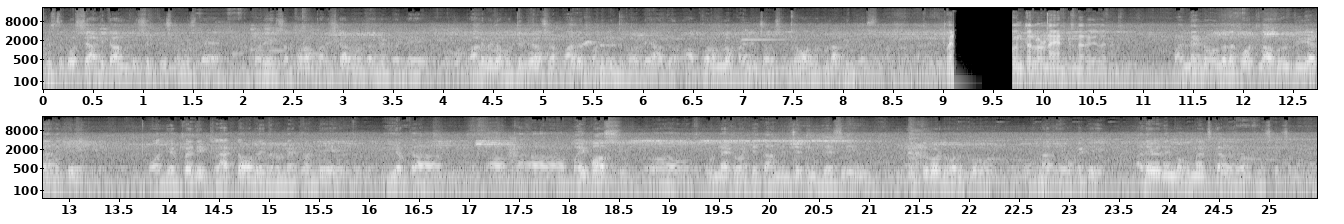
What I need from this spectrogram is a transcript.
దృష్టికి వస్తే అధికారుల దృష్టికి తీసుకొని వస్తే మరి సత్వరం పరిష్కారం అవుతాయనేటువంటి వాళ్ళ మీద ఒత్తిడి చేయాల్సిన బాధ్యత పనిది కాబట్టి అది- ఆ పురంలో పయనించవలసిందిగా వాళ్ళని కూడా అప్పీల్ చేస్తున్నాం. గుంతలు ఉన్నాయంటున్నారు కదా పన్నెండు వందల కోట్ల అభివృద్ధి చేయడానికి వాళ్ళు చెప్పేది క్లాక్ టవర్ దగ్గర ఉన్నటువంటి ఈ యొక్క బైపాస్ ఉన్నటువంటి దాని నుంచి లింక్ చేసి ఇంటి రోడ్డు వరకు ఉన్నది ఒకటి. అదేవిధంగా ఉమెన్స్ కాలేజ్ వరకు తీసుకొచ్చాను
